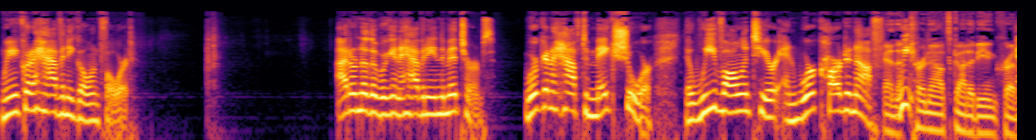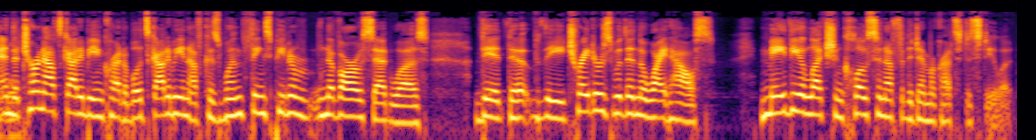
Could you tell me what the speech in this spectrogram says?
We ain't going to have any going forward. I don't know that we're going to have any in the midterms. We're going to have to make sure that we volunteer and work hard enough. And the we, turnout's got to be incredible. And the turnout's got to be incredible. It's got to be enough because one of the things Peter Navarro said was that the, the traitors within the White House made the election close enough for the Democrats to steal it.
